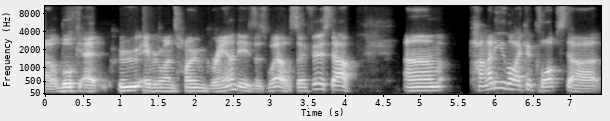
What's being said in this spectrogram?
uh, look at who everyone's home ground is as well. So, first up, um, Party Like a Clop Star,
